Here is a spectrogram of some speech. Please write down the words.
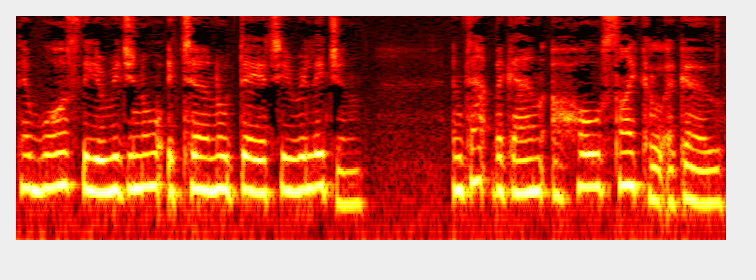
There was the original eternal deity religion and that began a whole cycle ago.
